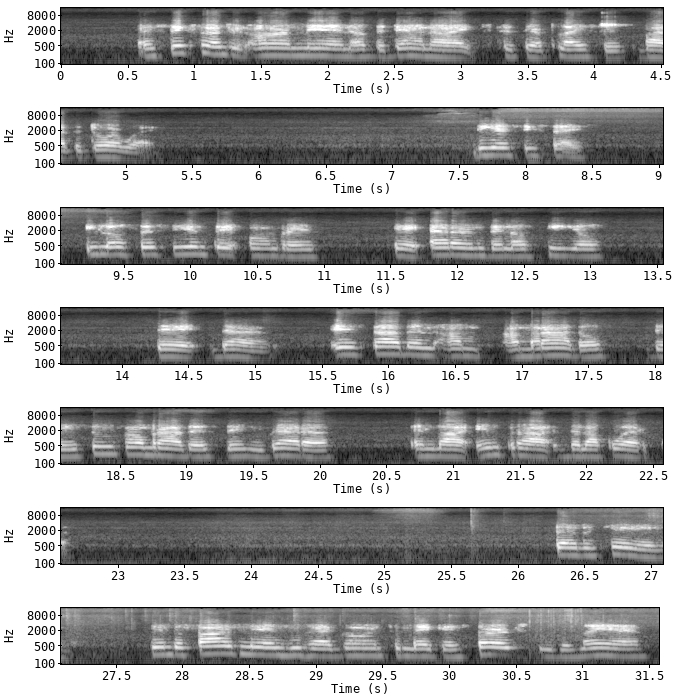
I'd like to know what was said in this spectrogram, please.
And six hundred armed men of the Danites took their places by the doorway. Dieciséis. y los siguientes hombres que eran de los hijos de Dan estaban amarrados de sus hombradas de ribera en la entrada de la puerta. 17. Then the five men who had gone to make a search through the land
